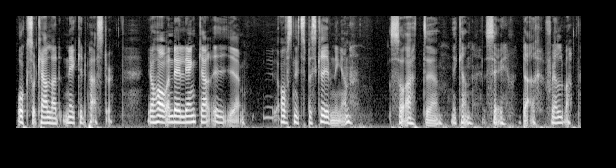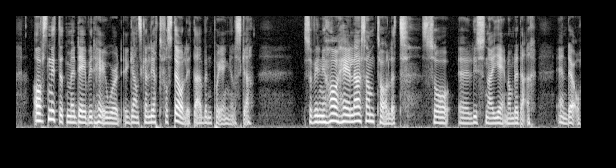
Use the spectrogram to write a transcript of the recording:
också kallad Naked Pastor. Jag har en del länkar i eh, avsnittsbeskrivningen så att eh, ni kan se där själva. Avsnittet med David Hayward är ganska lättförståeligt även på engelska. Så vill ni ha hela samtalet så eh, lyssna igenom det där ändå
